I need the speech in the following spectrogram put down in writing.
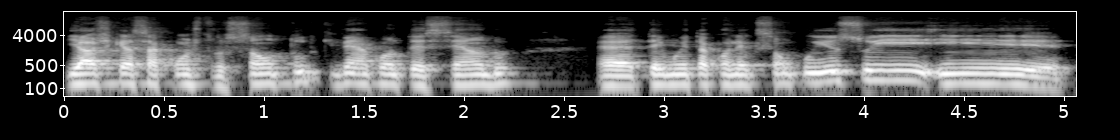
E acho que essa construção, tudo que vem acontecendo, é, tem muita conexão com isso. E, e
